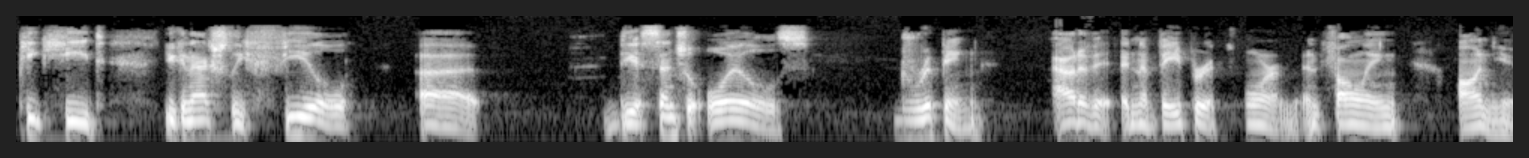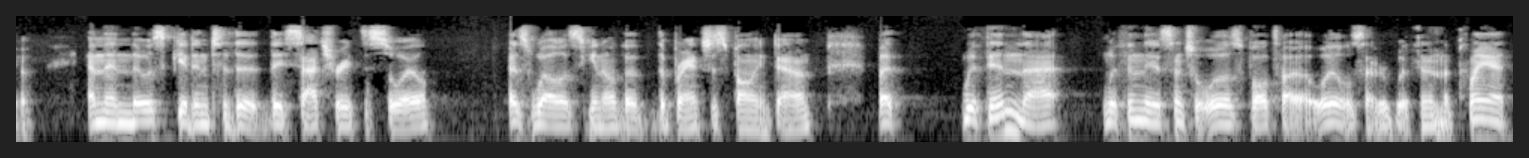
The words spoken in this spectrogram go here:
peak heat, you can actually feel, uh, the essential oils dripping out of it in a vaporous form and falling on you. And then those get into the, they saturate the soil as well as, you know, the, the branches falling down. But within that, within the essential oils, volatile oils that are within the plant,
